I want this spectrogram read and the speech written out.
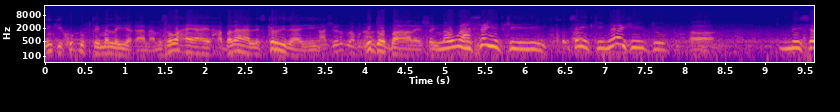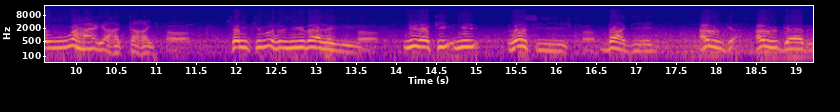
ninkii ku dhuftay ma la yaqaanaa mise waxay ahayd xabadaha la iska ridaayey midood baa haleeshay ma wax sayidkii sayidkii meeshii joogo mise waxay ah tahay sayidkii wuxuu yidhi baa la yidhi aa nin hoos yiyey Ah. baa dilay cawl ga- cawl gaabi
